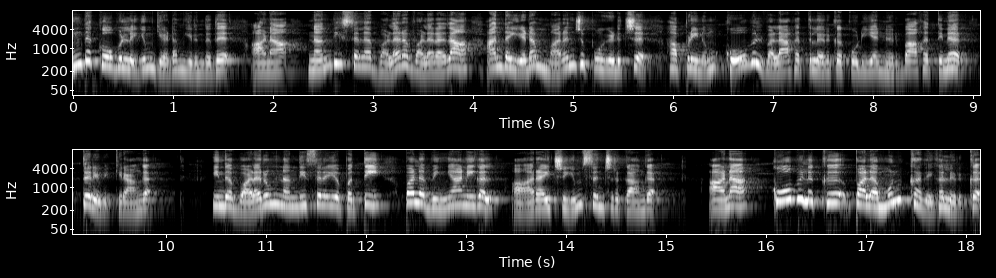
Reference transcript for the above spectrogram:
இந்த கோவில்லையும் இடம் இருந்தது. ஆனால் நந்தி சிலை வளர வளரதான் அந்த இடம் மறைஞ்சு போயிடுச்சு அப்படின்னும் கோவில் வளாகத்தில் இருக்கக்கூடிய நிர்வாகத்தினர் தெரிவிக்கிறாங்க. இந்த வளரும் நந்தி சிலையை பத்தி பல விஞ்ஞானிகள் ஆராய்ச்சியும் செஞ்சிருக்காங்க. ஆனால் கோவிலுக்கு பல முன்கதைகள் இருக்கு.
